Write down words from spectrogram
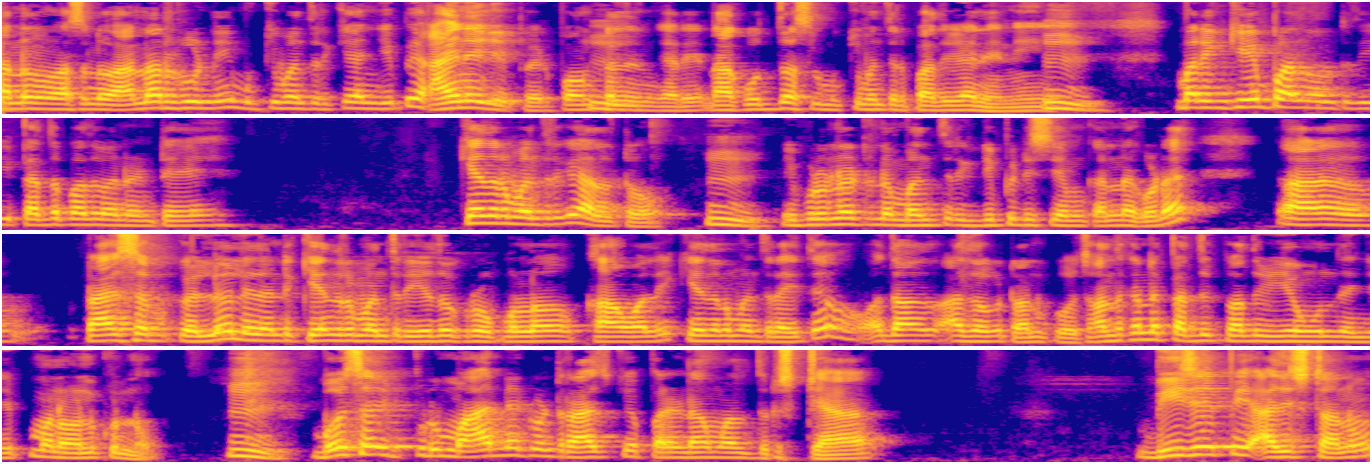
తను అసలు అనర్హుడిని ముఖ్యమంత్రికి అని చెప్పి ఆయనే చెప్పాడు పవన్ కళ్యాణ్ గారే. నాకు వద్దు అసలు ముఖ్యమంత్రి పదవి అని మరి ఇంకేం పదవి ఉంటుంది? పెద్ద పదవి అని అంటే కేంద్ర మంత్రికి వెళ్ళటం. ఇప్పుడు ఉన్నటువంటి మంత్రి డిప్యూటీ సీఎం కన్నా కూడా రాజ్యసభకు వెళ్ళో లేదంటే కేంద్ర మంత్రి ఏదో ఒక రూపంలో కావాలి కేంద్ర మంత్రి అయితే అదొకటి అనుకోవచ్చు. అందుకన్నా పెద్ద పదవి ఏముంది అని చెప్పి మనం అనుకున్నాం. బహుశా ఇప్పుడు మారినటువంటి రాజకీయ పరిణామాల దృష్ట్యా బీజేపీ అధిష్టానం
